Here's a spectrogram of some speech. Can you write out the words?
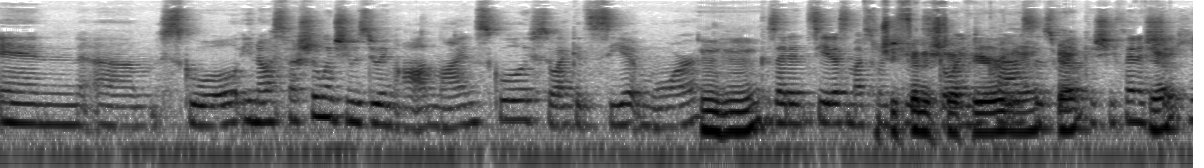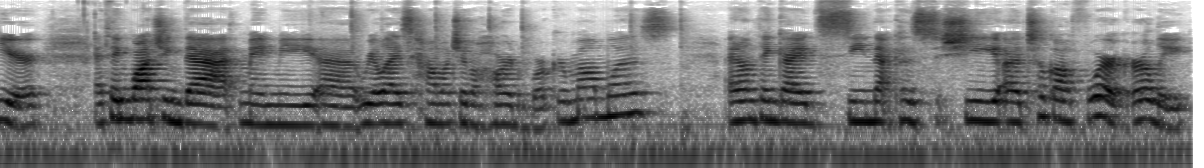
in um, school, you know, especially when she was doing online school, so I could see it more because I didn't see it as much when She she, finished was going here, to classes, yeah, right? Because she finished yeah. it here. I think watching that made me uh, realize how much of a hard worker mom was. I don't think I had seen that because she uh, took off work early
